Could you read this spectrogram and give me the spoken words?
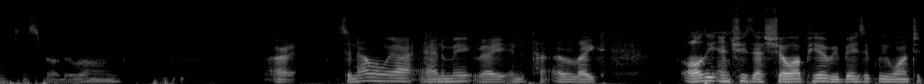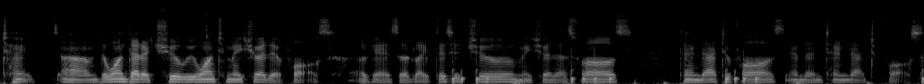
Oops I spelled it wrong. Alright so now when we are animate right in the uh, like all the entries that show up here we basically want to turn um, the ones that are true we want to make sure they're false. Okay so like this is true make sure that's false turn that to false and then turn that to false.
